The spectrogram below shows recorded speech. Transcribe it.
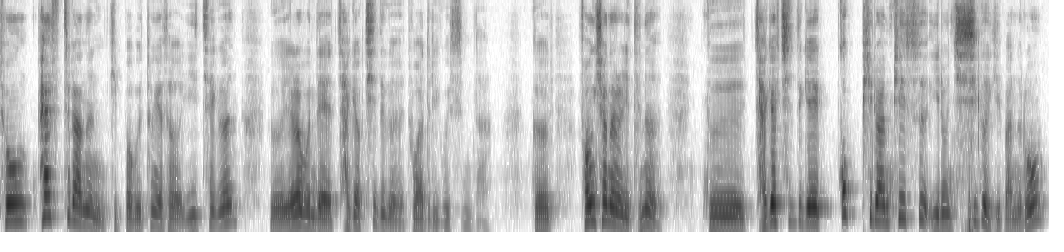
총 패스트라는 기법을 통해서 이 책은 그 여러분들의 자격 취득을 도와드리고 있습니다. 그 펑셔널리티는 그 자격 취득에 꼭 필요한 필수 이론 지식을 기반으로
